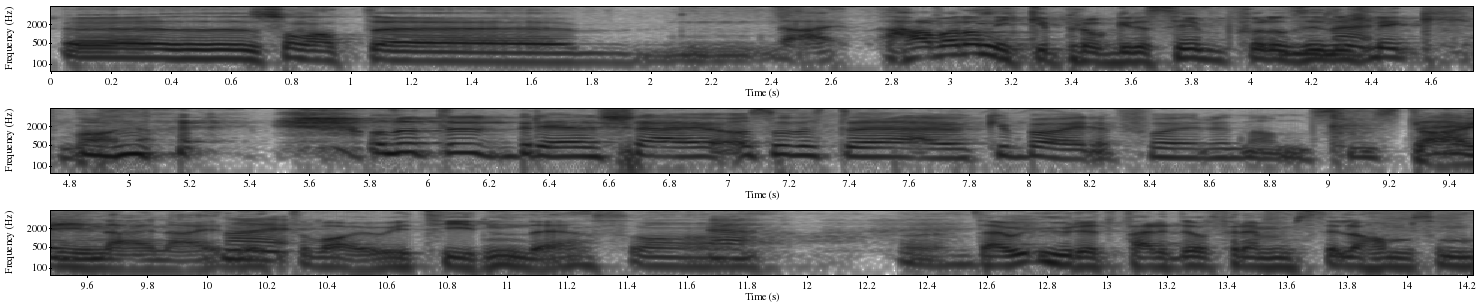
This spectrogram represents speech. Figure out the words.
Sånn at Nei, her var han ikke progressiv, for å si det nei. slik. Nei. Og dette brer seg jo altså Dette er jo ikke bare for Nansens del. Nei, nei, nei, nei. Dette var jo i tiden, det. Så ja. Det er jo urettferdig å fremstille ham som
